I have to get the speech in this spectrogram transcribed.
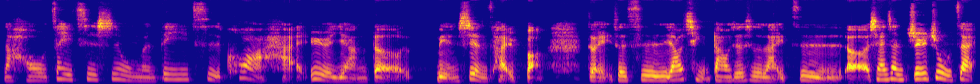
然后这一次是我们第一次跨海越洋的。连线采访，对，这次邀请到就是来自呃，现在正居住在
